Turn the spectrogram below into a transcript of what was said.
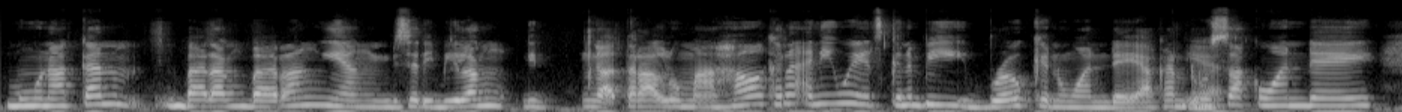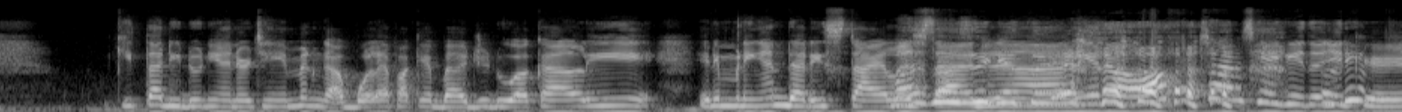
menggunakan barang-barang yang bisa dibilang di- nggak terlalu mahal karena anyway it's gonna be broken one day, akan Yeah. rusak one day. Kita di dunia entertainment nggak boleh pakai baju dua kali. Jadi mendingan dari stylist Masa aja, gitu ya? you know, oftentimes kayak gitu. Jadi Okay.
